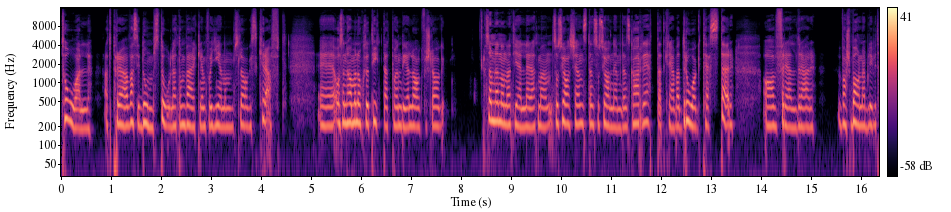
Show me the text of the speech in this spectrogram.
tål att prövas i domstol, att de verkligen får genomslagskraft. Eh, och sen har man också tittat på en del lagförslag som bland annat gäller att man, socialtjänsten, socialnämnden ska ha rätt att kräva drogtester av föräldrar vars barn har blivit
